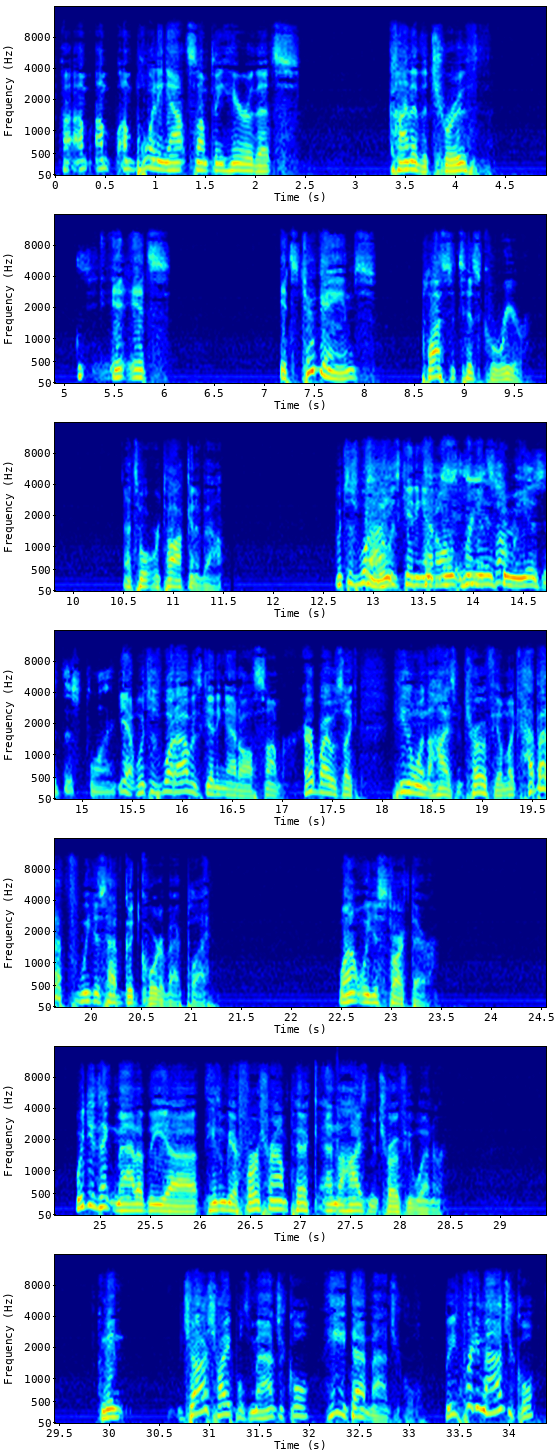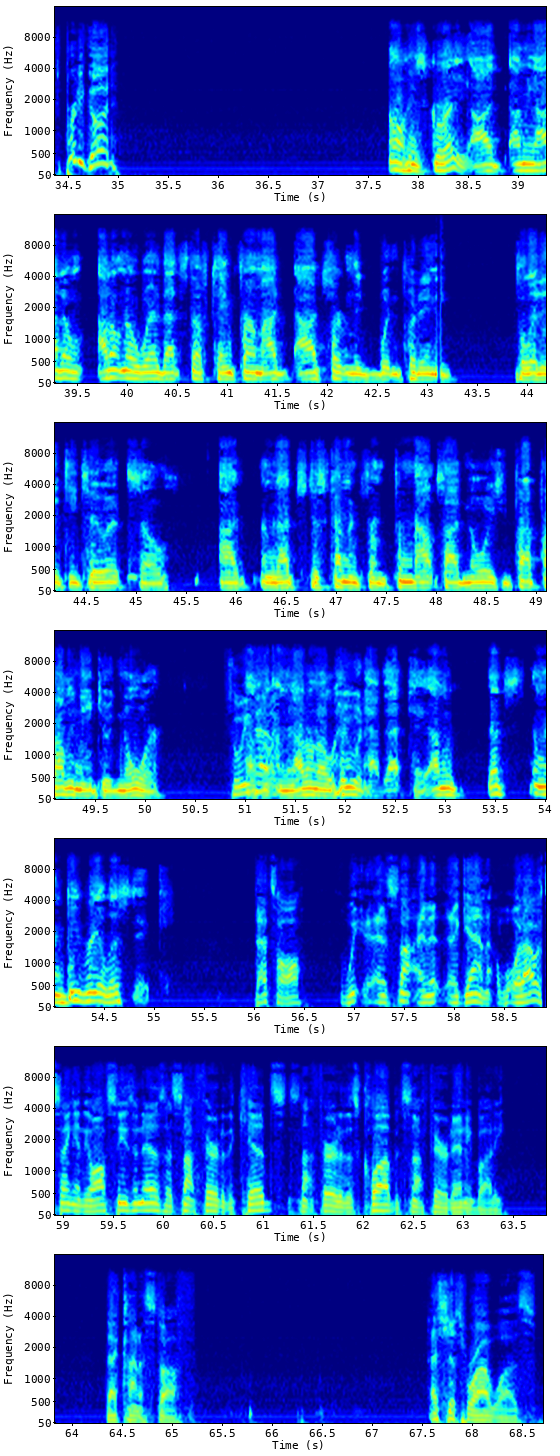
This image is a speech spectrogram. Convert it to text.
I'm, I'm, I'm pointing out something here that's kind of the truth. It, it's it's two games plus it's his career. That's what we're talking about. Which is what I was getting at he- all he spring and is who he is at this point. Yeah, which is what I was getting at all summer. Everybody was like, he's going to win the Heisman Trophy. I'm like, how about if we just have good quarterback play? Why don't we just start there? What do you think, Matt, of the, uh, he's going to be a first round pick and the Heisman Trophy winner? I mean, Josh Heupel's magical. He ain't that magical, but he's pretty magical. He's pretty good. Oh, he's great. I I mean, I don't I don't know where that stuff came from. I I certainly wouldn't put any validity to it. So I I mean, that's just coming from from outside noise. You prob- probably need to ignore. So we've I, had I mean, I don't know who would have that take. I mean, that's I mean, be realistic. That's all. We, and it's not. And it, again, what I was saying in the off season is that's not fair to the kids. It's not fair to this club. It's not fair to anybody. That kind of stuff. That's just where I was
